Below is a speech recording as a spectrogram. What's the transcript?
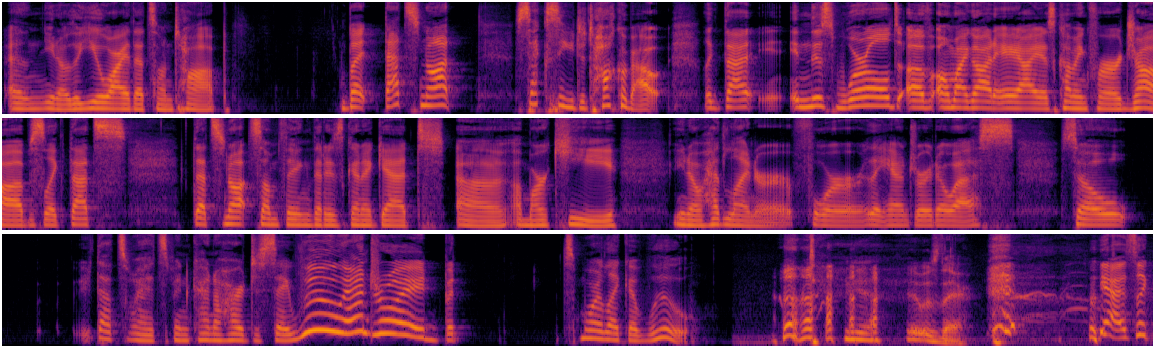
and you know the UI that's on top. But that's not sexy to talk about. Like that in this world of oh my god AI is coming for our jobs, like that's that's not something that is going to get uh, a marquee, you know, headliner for the Android OS. So that's why it's been kind of hard to say woo Android, but it's more like a woo. yeah, it was there. yeah, it's like,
